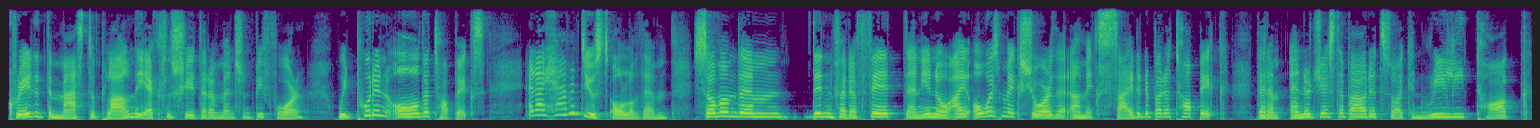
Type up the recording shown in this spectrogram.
created the master plan, the Excel sheet that I've mentioned before. We put in all the topics, and I haven't used all of them. Some of them didn't fit a fit, and you know, I always make sure that I'm excited about a topic, that I'm energized about it, so I can really talk.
